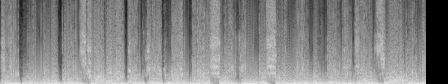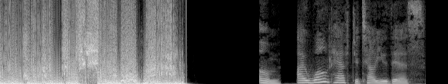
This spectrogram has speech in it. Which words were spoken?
Um, I won't have to tell you this.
